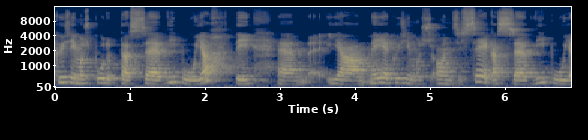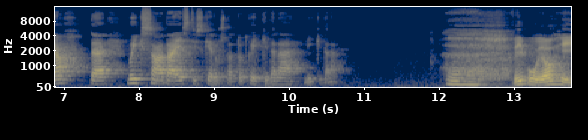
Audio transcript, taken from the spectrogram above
küsimus puudutas äh, vibujahti. Ähm, ja meie küsimus on siis see, kas vibujaht äh, võiks saada Eestis keelustatud kõikidele liikidele? vibujahi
